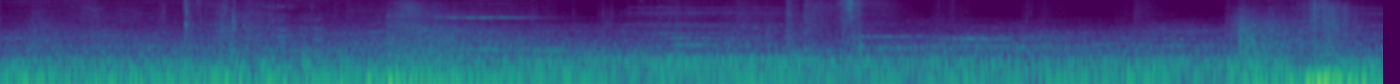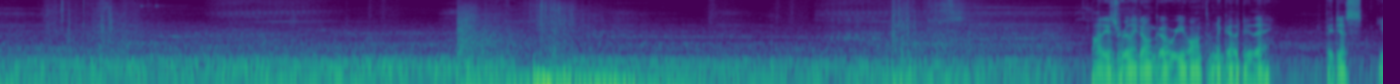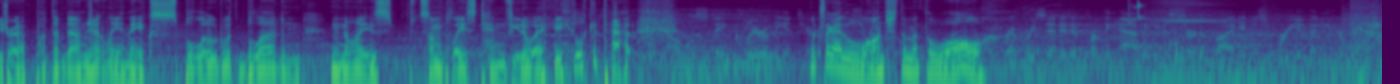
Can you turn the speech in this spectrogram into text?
Bodies really don't go where you want them to go, do they? They just, you try to put them down gently and they explode with blood and noise someplace 10 feet away. Look at that. Personnel will stay clear of the interior. Looks like I launched them at the wall. Representative from the Abbey has certified it is free of any corruption.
